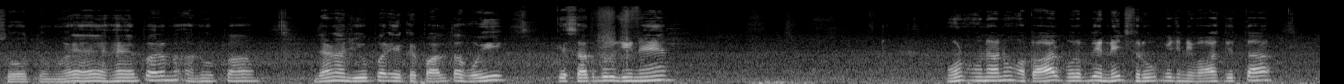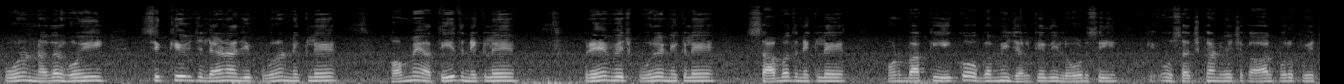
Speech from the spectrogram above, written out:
ਸੋ ਤੁਮ ਹੈ ਹੈ ਪਰਮ ਅਨੂਪਾ। ਲੈਣਾ ਜੀ ਉੱਪਰ ਇਹ ਕਿਰਪਾਲਤਾ ਹੋਈ ਕਿ ਸਤਿਗੁਰੂ ਜੀ ਨੇ ਹੁਣ ਉਹਨਾਂ ਨੂੰ ਅਕਾਲ ਪੁਰਖ ਦੇ ਨਿਜ ਸਰੂਪ ਵਿੱਚ ਨਿਵਾਸ ਦਿੱਤਾ, ਪੂਰਨ ਨਜ਼ਰ ਹੋਈ, ਸਿੱਖੀ ਵਿੱਚ ਲੈਣਾ ਜੀ ਪੂਰਨ ਨਿਕਲੇ, ਹਉਮੈ ਅਤੀਤ ਨਿਕਲੇ, ਪ੍ਰੇਮ ਵਿੱਚ ਪੂਰੇ ਨਿਕਲੇ, ਸਾਬਤ ਨਿਕਲੇ। ਹੁਣ ਬਾਕੀ ਇੱਕੋ ਗੰਮੀ ਝਲਕੇ ਦੀ ਲੋੜ ਸੀ ਕਿ ਉਹ ਸੱਚਖੰਡ ਵਿੱਚ, ਅਕਾਲ ਪੁਰਖ ਵਿੱਚ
